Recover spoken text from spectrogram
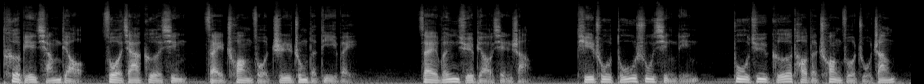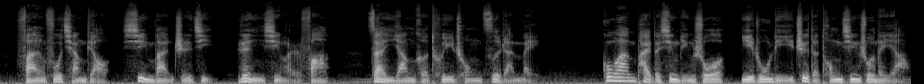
特别强调作家个性在创作之中的地位。在文学表现上，提出读书性灵、不拘格套的创作主张，反复强调信万直记、任性而发，赞扬和推崇自然美。公安派的性灵说，亦如李治的同心说那样，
